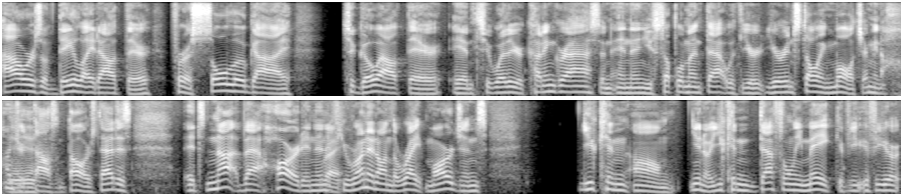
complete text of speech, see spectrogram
hours of daylight out there for a solo guy to go out there and to whether you're cutting grass and, and then you supplement that with your you're installing mulch. I mean, a hundred thousand dollars. That is, it's not that hard. And then Right. if you run it on the right margins, you can um you know you can definitely make if you if you're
